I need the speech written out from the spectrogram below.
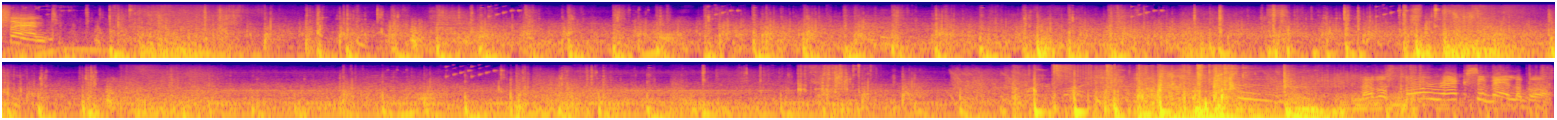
Confirmed. Level 4 REQs available.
